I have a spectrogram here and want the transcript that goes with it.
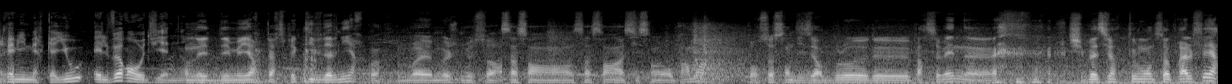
Rémi Mercaillou, éleveur en Haute-Vienne. On a des meilleures perspectives d'avenir, quoi. Moi, moi, je me sors 500, 500 à 600 euros par mois. Pour 70 heures de boulot par semaine, euh, je suis pas sûr que tout le monde soit prêt à le faire.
